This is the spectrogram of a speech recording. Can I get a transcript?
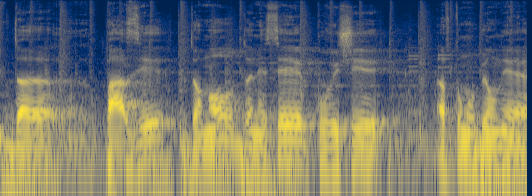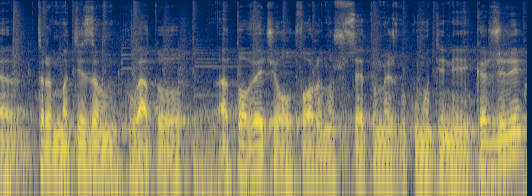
да пази, дано да не се повиши автомобилния травматизъм, когато а то вече е отворено шосето между Комотини и Кърджили,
